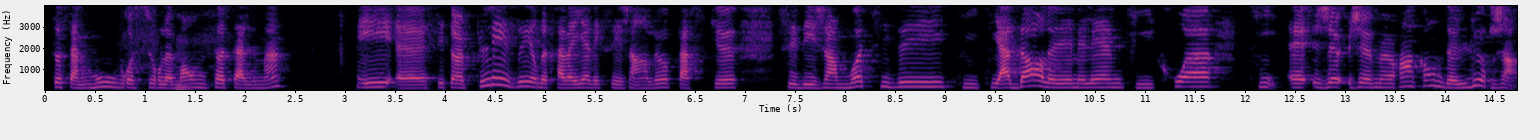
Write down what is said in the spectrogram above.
ça, ça m'ouvre sur le mm. monde totalement. Et euh, c'est un plaisir de travailler avec ces gens-là parce que c'est des gens motivés, qui, qui adorent le MLM, qui y croient, qui euh, je, je me rends compte de l'urgence.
